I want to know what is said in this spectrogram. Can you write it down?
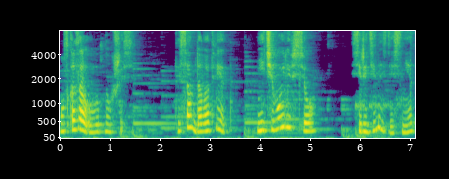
Он сказал, улыбнувшись. Ты сам дал ответ. Ничего или все? Середины здесь нет.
